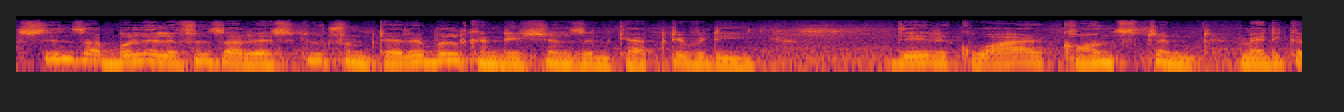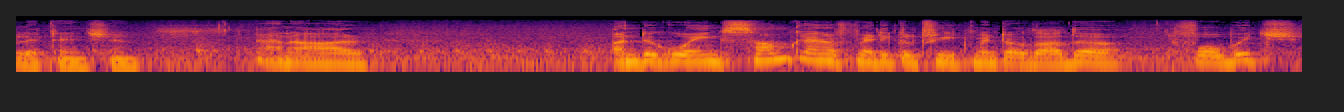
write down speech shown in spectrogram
since our bull elephants are rescued from terrible conditions in captivity, they require constant medical attention and are undergoing some kind of medical treatment or the other for which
